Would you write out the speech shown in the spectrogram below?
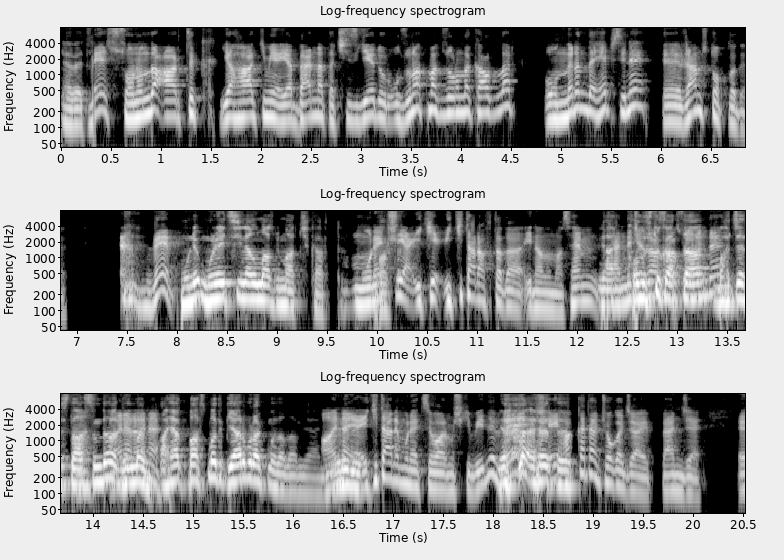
Evet. Ve sonunda artık ya Hakimiye ya Bernat'a çizgiye doğru uzun atmak zorunda kaldılar. Onların da hepsini e, Rams topladı. Ve Munetsi inanılmaz bir maç çıkarttı. Munetsi ya iki, iki tarafta da inanılmaz. Hem yani kendi konuştuk hatta önünde, maç esnasında aynen, aynen. ayak basmadık yer bırakmadı adam yani. Aynen ya iki tane Munetsi varmış gibiydi ve evet, şey evet. hakikaten çok acayip bence. Ee,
